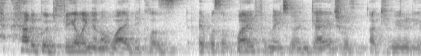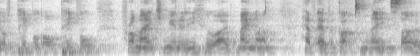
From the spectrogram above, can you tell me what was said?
had a good feeling in a way because it was a way for me to engage with a community of people or people from a community who I may not have ever got to meet. So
